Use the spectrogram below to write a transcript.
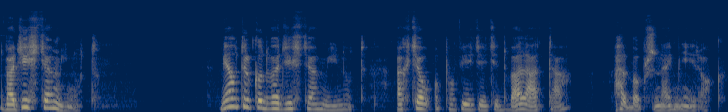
Dwadzieścia minut. Miał tylko dwadzieścia minut, a chciał opowiedzieć dwa lata, albo przynajmniej rok,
